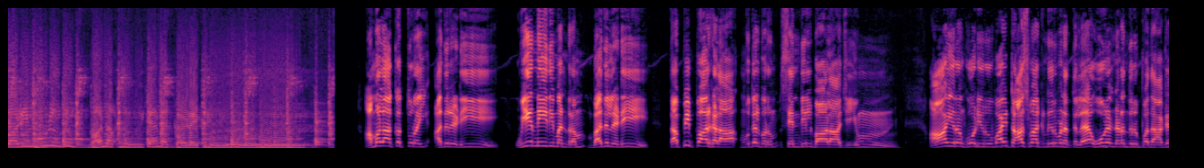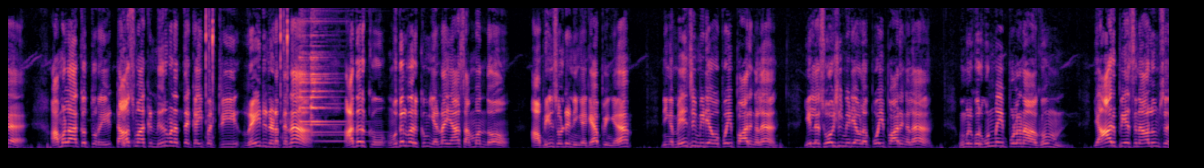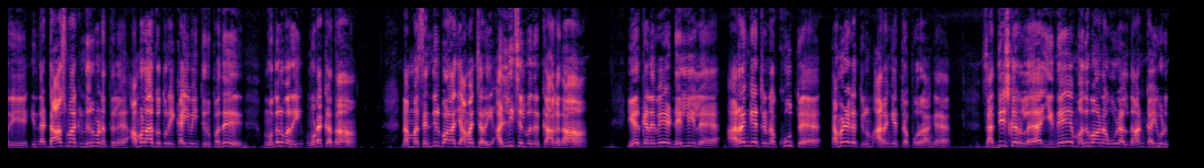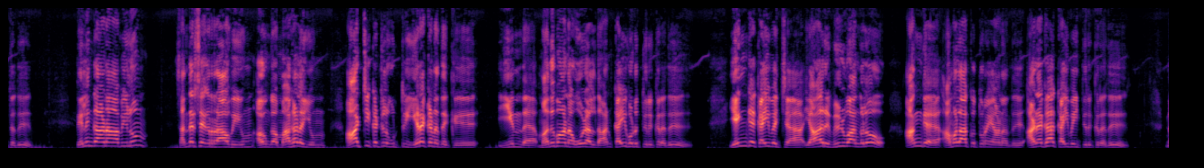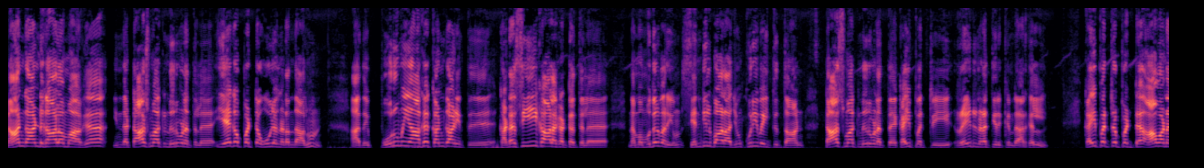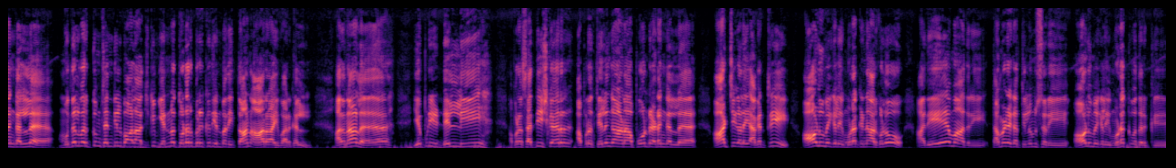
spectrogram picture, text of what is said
வழி முழுதும் வனப்பு என கழைப்பு அமலாக்கத்துறை அதிரடி. உயர்நீதிமன்றம் பதிலடி. தப்பிப்பார்களா முதல்வரும் செந்தில் பாலாஜியும். ஆயிரம் கோடி ரூபாய் டாஸ்மாக் நிறுவனத்தில் ஊழல் நடந்திருப்பதாக அமலாக்கத்துறை டாஸ்மாக் நிறுவனத்தை கைப்பற்றி ரெய்டு நடத்தினா அதற்கும் முதல்வருக்கும் என்னையா சம்பந்தம்? அப்படின்னு சொல்லிட்டு நீங்கள் கேட்பீங்க நீங்கள் மெயின்ஸ்ட்ரீம் மீடியாவை போய் பாருங்களேன். இல்லை சோஷியல் மீடியாவில் போய் பாருங்களேன். உங்களுக்கு ஒரு உண்மை புலனாகும். யார் பேசினாலும் சரி இந்த டாஸ்மாக் நிறுவனத்தில் அமலாக்கத்துறை கை வைத்திருப்பது முதல்வரை முடக்க தான் நம்ம செந்தில் பாலாஜி அமைச்சரை அள்ளி செல்வதற்காக தான் ஏற்கனவே டெல்லியில் அரங்கேற்றின கூத்தை தமிழகத்திலும் அரங்கேற்ற போகிறாங்க சத்தீஸ்கரில் இதே மதுபான ஊழல் தான் கை கொடுத்தது. தெலுங்கானாவிலும் சந்திரசேகர் ராவையும் அவங்க மகளையும் ஆட்சி கட்டில் உற்று இறக்கினதுக்கு இந்த மதுபான ஊழல் தான் கை கொடுத்திருக்கிறது. எங்கே கை வச்சா யார் வீழ்வாங்களோ அங்கே அமலாக்கத்துறையானது அழகாக கை வைத்திருக்கிறது. நான்காண்டு காலமாக இந்த டாஸ்மாக் நிறுவனத்தில் ஏகப்பட்ட ஊழல் நடந்தாலும் அதை பொறுமையாக கண்காணித்து கடைசி காலகட்டத்தில் நம்ம முதல்வரையும் செந்தில் பாலாஜியும் குறிவைத்துத்தான் டாஸ்மாக் நிறுவனத்தை கைப்பற்றி ரெய்டு நடத்தியிருக்கின்றார்கள். கைப்பற்றப்பட்ட ஆவணங்களில் முதல்வருக்கும் செந்தில் பாலாஜிக்கும் என்ன தொடர்பு இருக்குது என்பதைத்தான் ஆராய்வார்கள். அதனால் எப்படி டெல்லி அப்புறம் சத்தீஸ்கர் அப்புறம் தெலுங்கானா போன்ற இடங்களில் ஆட்சிகளை அகற்றி ஆளுமைகளை முடக்கினார்களோ அதே மாதிரி தமிழகத்திலும் சரி ஆளுமைகளை முடக்குவதற்கு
